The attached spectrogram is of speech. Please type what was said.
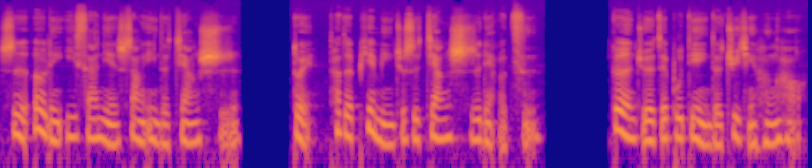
是二零一三年上映的《僵尸》。对，它的片名就是“僵尸”两个字。个人觉得这部电影的剧情很好，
